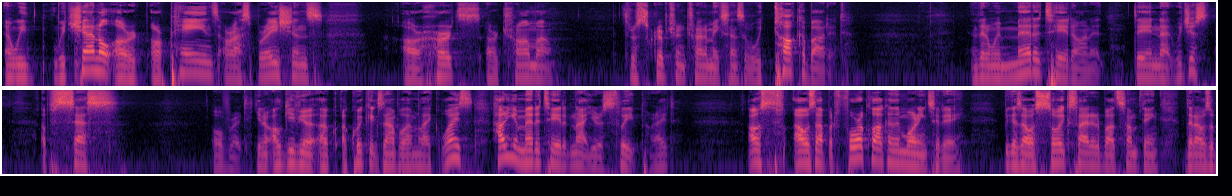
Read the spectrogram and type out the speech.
And we, we channel our, our pains, our aspirations, our hurts, our trauma through Scripture and try to make sense of it. We talk about it. And then we meditate on it day and night. We just obsess over it. You know, I'll give you a, a quick example. I'm like, why is, how do you meditate at night? You're asleep, right? I was, I was up at 4 o'clock in the morning today because I was so excited about something that I was to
